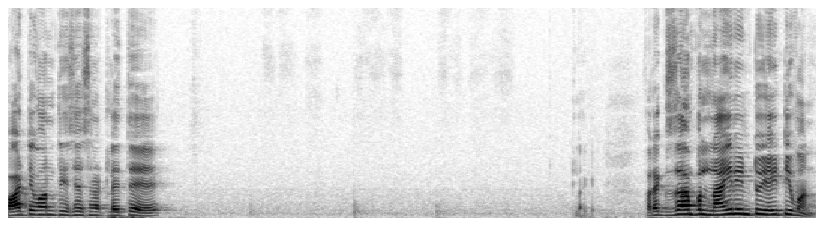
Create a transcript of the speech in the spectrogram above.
ఫార్టీ వన్ తీసేసినట్లయితే అట్లాగే for example nine into eighty one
